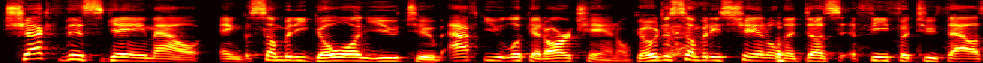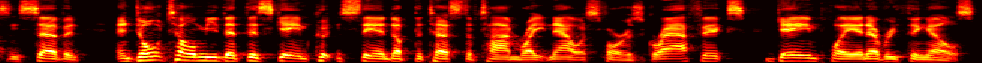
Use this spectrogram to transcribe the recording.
Check this game out and somebody go on YouTube after you look at our channel. Go to somebody's channel that does FIFA 2007 and don't tell me that this game couldn't stand up the test of time right now as far as graphics, gameplay, and everything else.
